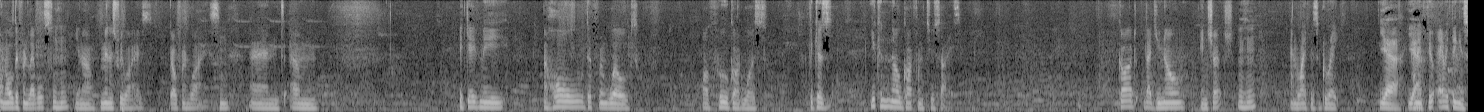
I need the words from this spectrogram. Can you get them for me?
On all different levels, Mm-hmm. you know, ministry wise, girlfriend wise, Mm-hmm. and um, it gave me a whole different world of who God was, because you can know God from two sides. God that you know in church, Mm-hmm. and life is great, Yeah. Yeah. and I feel everything is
